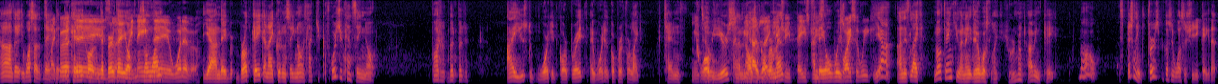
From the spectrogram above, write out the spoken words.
ah, they, it was a, the, the, birthday, the cake or the it's like birthday my of someone. or whatever. Yeah, and they br- brought cake, and I couldn't say no. It's like, you, of course you can say no. But but but, I used to work at corporate. I worked at corporate for like 10, Me 12 too. years, And and, we also like, government. pastries and they always twice a week. Yeah, and it's like, no, thank you. And I, they was like, you're not having cake? No, especially first because it was a shitty cake. That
